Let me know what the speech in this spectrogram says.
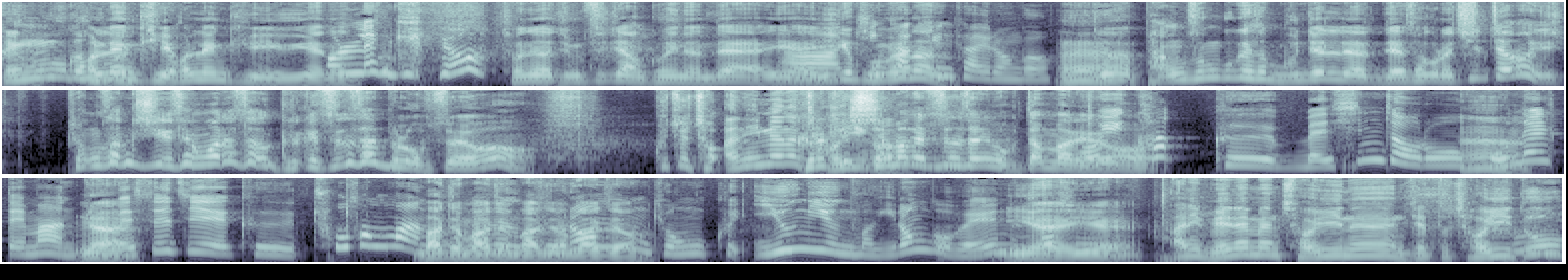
냉무가 헐랭퀴 헐랭퀴 위에는 헐랭기요? 전혀 지금 쓰지 않고 있는데 예, 아, 이게 킹카 보면은 킹카 이런 거 예. 그 방송국에서 문제를 내- 내서 그래 실제로 이- 평상시 생활에서 그렇게 쓰는 사람 별로 없어요. 저 아니면은 그렇게 저희가 심하게 쓰는 사람이 없단 거의 말이에요. 카, 그 메신저로 네. 보낼 때만 좀 예. 메시지의 그 초성만 맞아, 맞아, 맞아, 그런 맞아. 경우 그 이응 이응 막 이런 거 외에는 예, 사실 예. 아니 왜냐면 저희는 이제 또 저희도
